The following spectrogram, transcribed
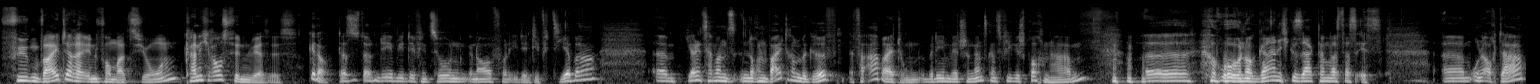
Hinzufügen weiterer Informationen kann ich rausfinden, wer es ist. Genau, das ist dann eben die Definition genau von identifizierbar. Ähm, ja, jetzt haben wir noch einen weiteren Begriff, Verarbeitung, über den wir jetzt schon ganz, ganz viel gesprochen haben, äh, wo wir noch gar nicht gesagt haben, was das ist. Ähm, und auch da,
